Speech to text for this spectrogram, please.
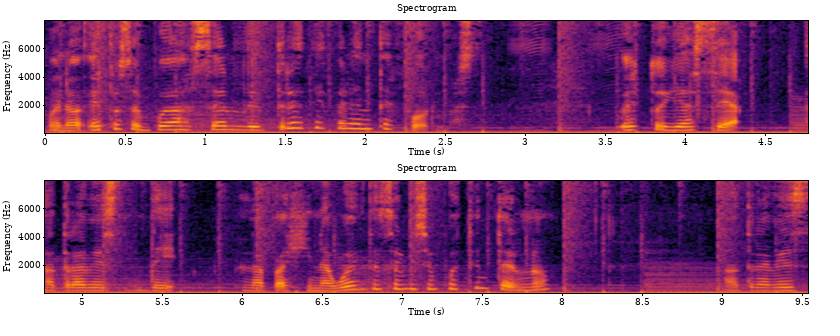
Bueno, esto se puede hacer de tres diferentes formas. Esto ya sea a través de la página web del Servicio de Impuesto Interno, a través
